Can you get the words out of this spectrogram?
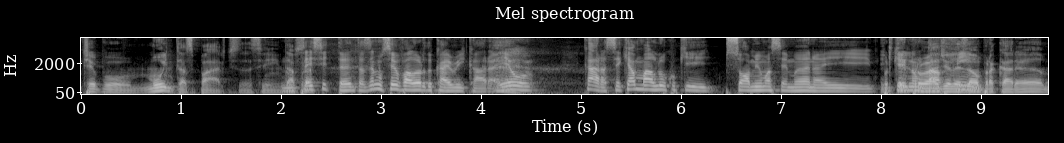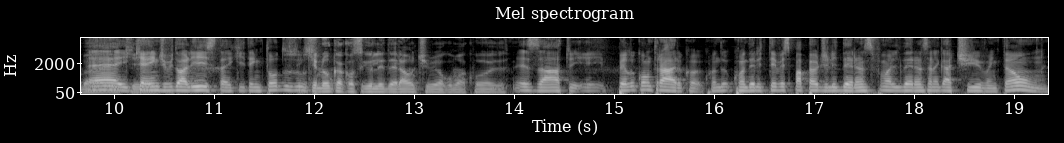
Tipo, muitas partes, assim. não sei pra... se tantas, eu não sei o valor do Kyrie, cara. Eu, cara, você quer um maluco que some uma semana e E que porque tem ele não problema tá de lesão afim, pra caramba. É, e e que... é individualista e que tem todos e os que nunca conseguiu liderar um time em alguma coisa. Exato, e, e pelo contrário, qu- quando, quando ele teve esse papel de liderança, foi uma liderança negativa. Então,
